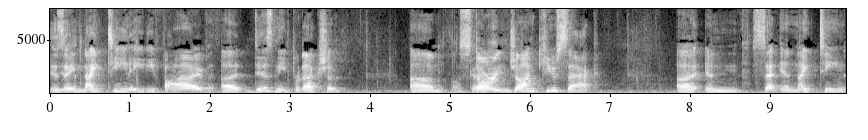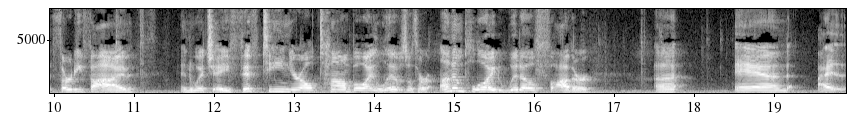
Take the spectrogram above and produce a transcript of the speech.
is a 1985 uh, Disney production um, Okay. starring John Cusack uh, in set in 1935 in which a 15 year old tomboy lives with her unemployed widow father uh, and I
